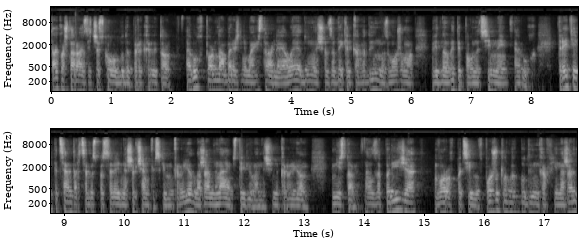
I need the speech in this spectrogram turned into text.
Також наразі частково буде перекрито рух по набережній магістралі, але я думаю, що за декілька годин ми зможемо відновити повноцінний рух. Третій епіцентр це безпосередньо Шевченківський мікрорайон. На жаль, найобстрілюваніший мікрорайон міста Запоріжжя. Ворог поцілив по житлових будинках, і на жаль,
